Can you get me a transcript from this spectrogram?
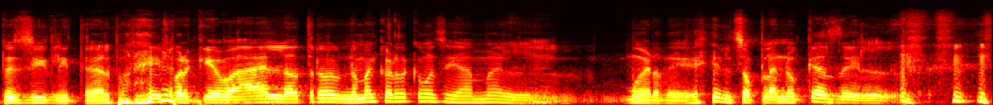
Pues sí, literal por ahí. Porque va el otro. No me acuerdo cómo se llama el muerde. El soplanucas del. del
